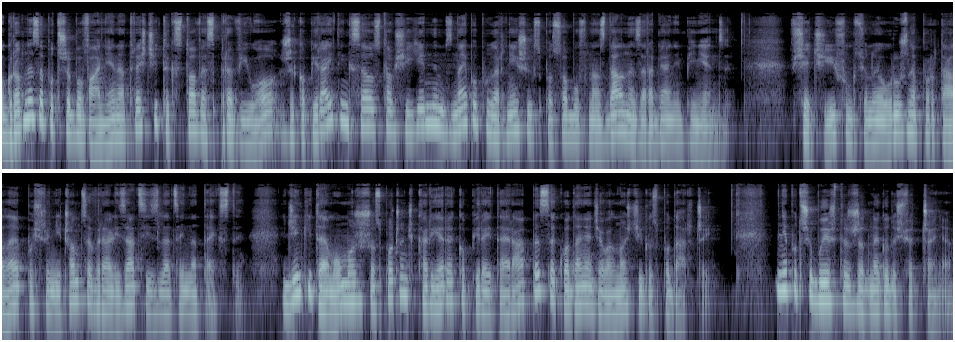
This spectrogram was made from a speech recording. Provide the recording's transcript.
Ogromne zapotrzebowanie na treści tekstowe sprawiło, że copywriting SEO stał się jednym z najpopularniejszych sposobów na zdalne zarabianie pieniędzy. W sieci funkcjonują różne portale pośredniczące w realizacji zleceń na teksty. Dzięki temu możesz rozpocząć karierę copywritera bez zakładania działalności gospodarczej. Nie potrzebujesz też żadnego doświadczenia.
